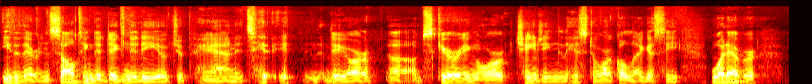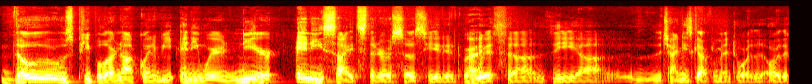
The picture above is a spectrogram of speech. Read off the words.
Either they're insulting the dignity of Japan, it's, it, they are uh, obscuring or changing the historical legacy, whatever. Those people are not going to be anywhere near any sites that are associated Right. with uh, the uh, the Chinese government or the or the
